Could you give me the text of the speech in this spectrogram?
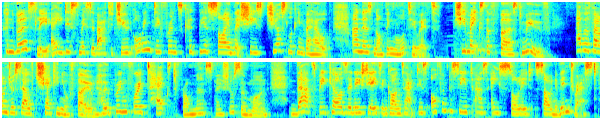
Conversely, a dismissive attitude or indifference could be a sign that she's just looking for help and there's nothing more to it. She makes the first move. Ever found yourself checking your phone, hoping for a text from that special someone? That's because initiating contact is often perceived as a solid sign of interest.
